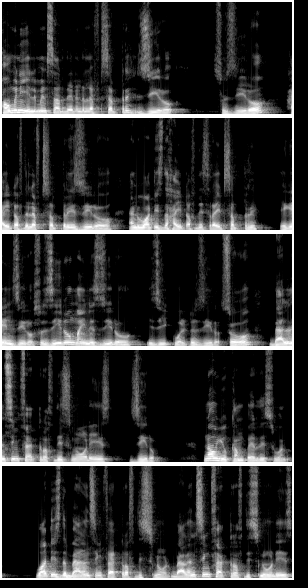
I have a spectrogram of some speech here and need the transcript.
How many elements are there in the left subtree? 0. So 0, height of the left subtree is 0 and what is the height of this right subtree? Again 0. So 0 minus 0 is equal to 0. So balancing factor of this node is 0. Now you compare this one. What is the balancing factor of this node? Balancing factor of this node is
